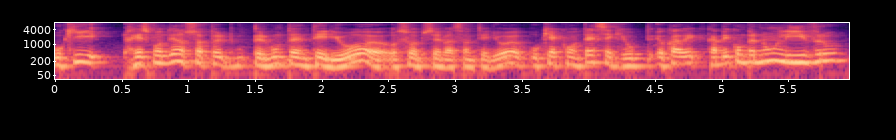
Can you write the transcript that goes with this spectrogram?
O que, respondendo a sua pergunta anterior, ou sua observação anterior, o que acontece é que eu, eu acabei comprando um livro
